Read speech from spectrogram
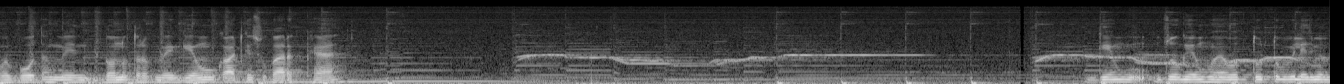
और बौद्धंग में दोनों तरफ़ में गेहूँ काट के सुखा रखा है। गेहूँ, जो गेहूँ है वो तुर्तुक विलेज में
